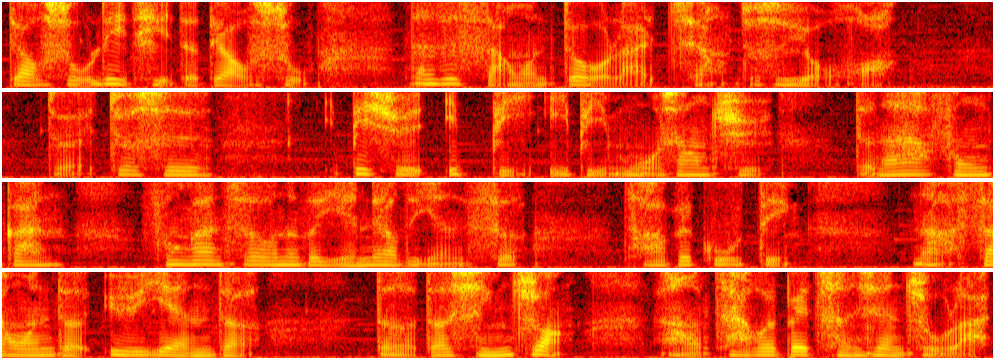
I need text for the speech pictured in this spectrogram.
雕塑立体的雕塑。但是散文对我来讲就是油画，对，就是必须一笔一笔抹上去，等到它风干，风干之后那个颜料的颜色才会被固定。那散文的语言的的的形状。然后才会被呈现出来。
